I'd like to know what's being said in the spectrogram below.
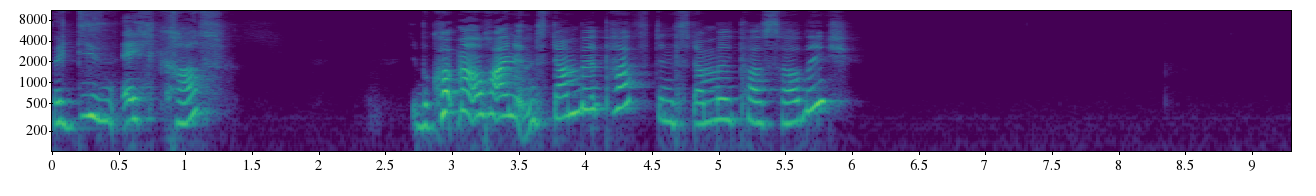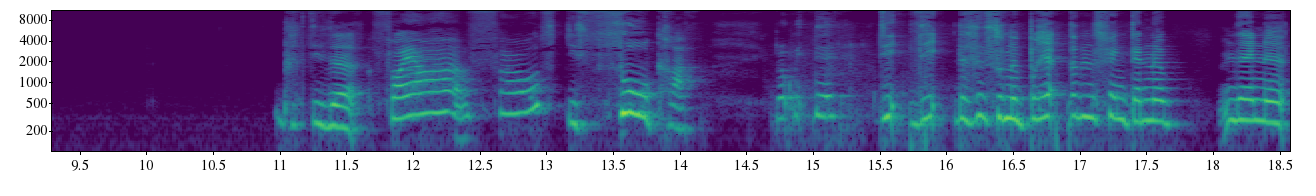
Weil die sind echt krass. Die bekommt man auch eine im Stumble Pass. Den Stumble Pass habe ich. Diese Feuerfaust. Die ist so krass. Die, die, das ist so eine Brett. Dann fängt deine seine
